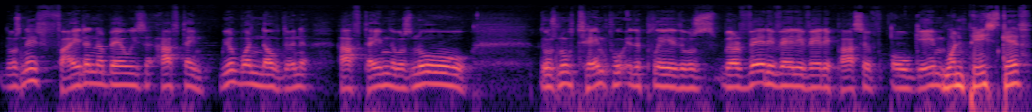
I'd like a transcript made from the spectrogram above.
there was no fire in our bellies at half time. We were one 0 doing it half time. There was no there was no tempo to the play. There was we were very, very, very passive all game. One pace, Kev.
